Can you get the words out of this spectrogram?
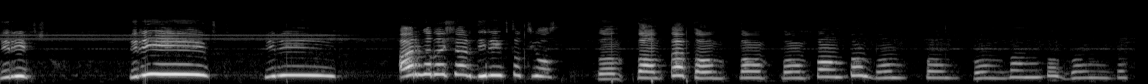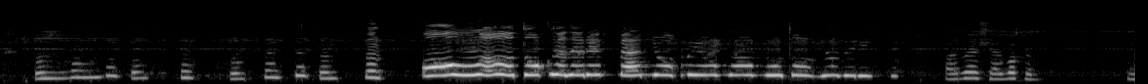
drift drift drift Arkadaşlar drift atıyoruz. Dan dan dan dan dan dan dan dan dan dan dan dan dan dan dan dan dan dın dın dın dın dın. Allah Tokyo Drift ben yok muyum lan bu Tokyo Drift'te. Arkadaşlar bakın. Hmm.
